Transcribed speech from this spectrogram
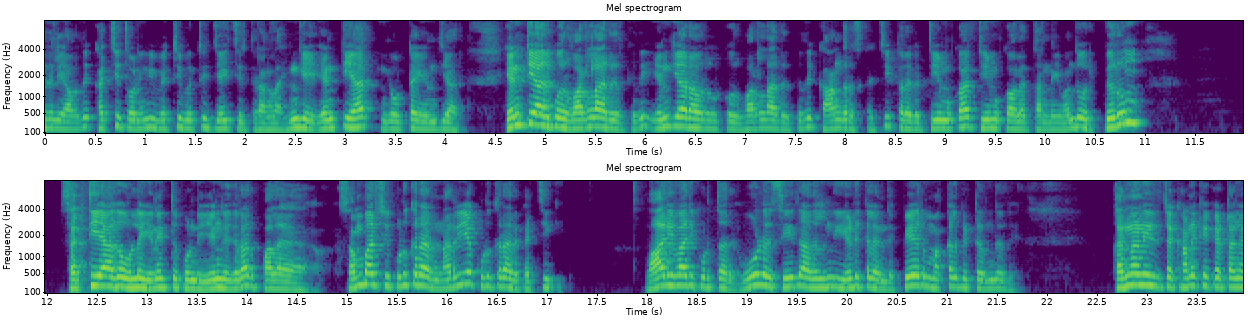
இதுலையாவது கட்சி தொடங்கி வெற்றி பெற்று ஜெயிச்சிருக்கிறாங்களா? இங்கே என்டிஆர் இங்கே விட்ட எம்ஜிஆர். என்டிஆருக்கு ஒரு வரலாறு இருக்குது. எம்ஜிஆர் அவர்களுக்கு ஒரு வரலாறு இருக்குது. காங்கிரஸ் கட்சி பிறகு திமுக திமுகவில் தன்னை வந்து ஒரு பெரும் சக்தியாக உள்ள இணைத்து கொண்டு இயங்குகிறார். பல சம்பாரிச்சு கொடுக்குறாரு. நிறைய கொடுக்குறாரு கட்சிக்கு. வாரி வாரி கொடுத்தாரு. ஊழல் செய்து அதுலேருந்து எடுக்கலை. இந்த பேர் மக்கள்கிட்ட இருந்தது. கருணாநிதிட்ட கணக்கு கேட்டாங்க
